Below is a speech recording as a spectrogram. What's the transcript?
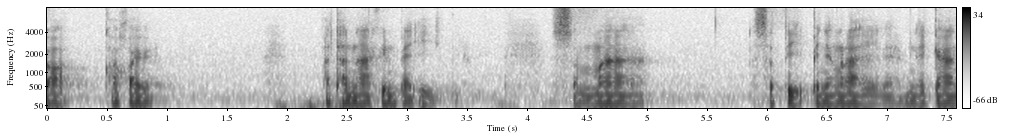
ก็ค่อยๆพัฒนาขึ้นไปอีกสัมมาสติเป็นอย่างไรนะในการ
